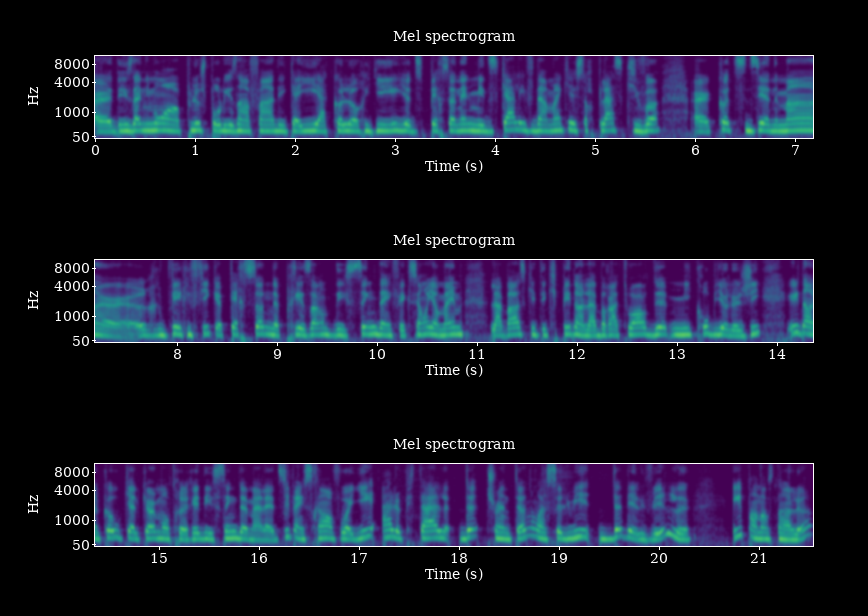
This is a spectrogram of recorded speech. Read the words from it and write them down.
euh, des animaux en plus pour les enfants, des cahiers à colorier. Il y a du personnel médical, évidemment, qui est sur place, qui va euh, quotidiennement euh, vérifier que personne ne présente des signes d'infection. Il y a même la base qui est équipée d'un laboratoire de microbiologie. Et dans le cas où quelqu'un montrerait des signes de maladie, ben, il sera envoyé à l'hôpital de Trenton ou à celui de Belleville. Et pendant ce temps-là,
